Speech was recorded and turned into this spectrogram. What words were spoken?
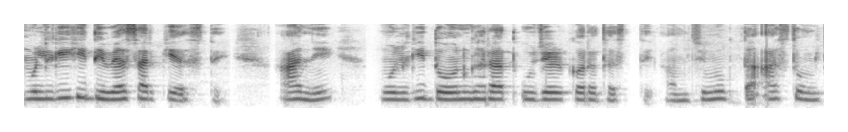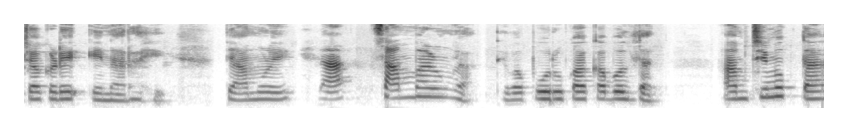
मुलगी ही दिव्यासारखी असते आणि मुलगी दोन घरात उजेड करत असते. आमची मुक्ता आज तुमच्याकडे येणार आहे. त्यामुळे तिला सांभाळून घ्या. तेव्हा पोरू काका बोलतात आमची मुक्ता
